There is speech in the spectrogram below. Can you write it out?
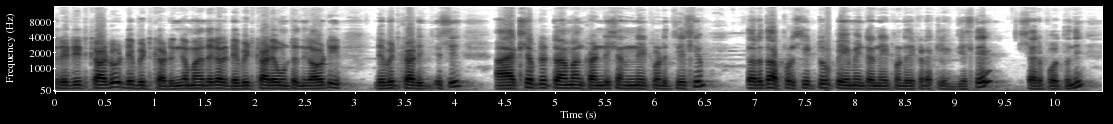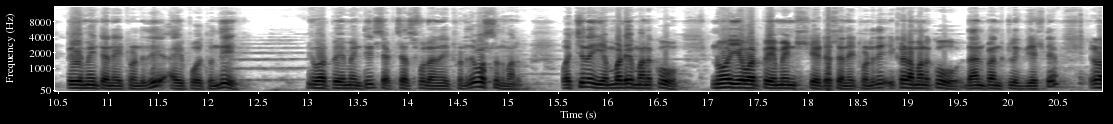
credit card debit card. ఇంకా మన దగ్గర డెబిట్ కార్డే ఉంటుంది కాబట్టి డెబిట్ కార్డు ఇచ్చేసి యాక్సెప్ట్ టర్మ్ అండ్ కండిషన్ అనేటువంటిది చేసి తర్వాత అప్పుడు సిట్ పేమెంట్ అనేటువంటిది ఇక్కడ క్లిక్ చేస్తే సరిపోతుంది. పేమెంట్ అనేటువంటిది అయిపోతుంది. యువర్ పేమెంట్ ఈజ్ సక్సెస్ఫుల్ అనేటువంటిది వస్తుంది మనకు. వచ్చిన ఎంబడే మనకు నో ఎవర్ పేమెంట్ స్టేటస్ అనేటువంటిది ఇక్కడ మనకు దానిపైన క్లిక్ చేస్తే ఇక్కడ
